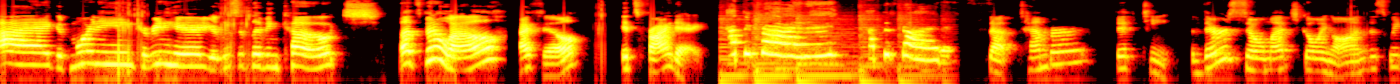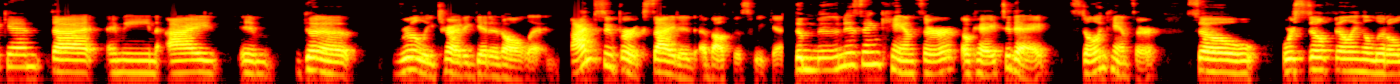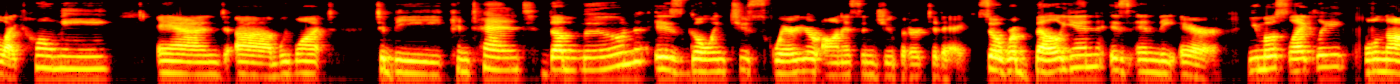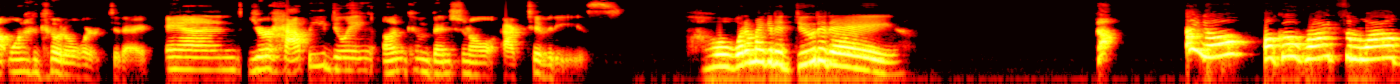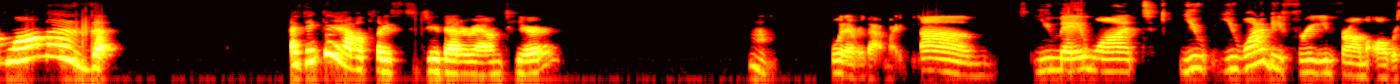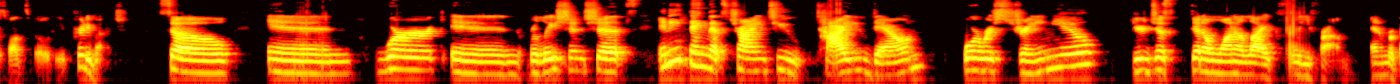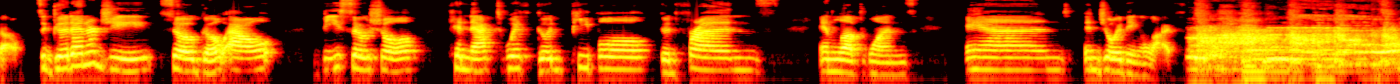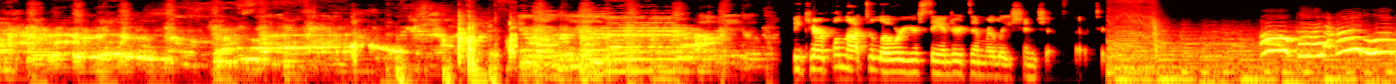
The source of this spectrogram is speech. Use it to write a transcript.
Hi, good morning. Karina here, your lucid living coach. Well, it's been a while, I feel. It's Friday. Happy Friday! Happy Friday! September 15th. There's so much going on this weekend that, I mean, I am gonna really try to get it all in. I'm super excited about this weekend. The moon is in Cancer, okay, today, still in Cancer. So we're still feeling a little like homey and um, we want to be content. The moon is going to square Uranus and Jupiter today. So rebellion is in the air. You most likely will not want to go to work today. And you're happy doing unconventional activities. Oh, what am I going to do today? I know. I'll go ride some wild llamas. I think they have a place to do that around here. Hmm. Whatever that might be. Um, you may want you you want to be freed from all responsibility, pretty much. So in work, in relationships, anything that's trying to tie you down or restrain you, you're just gonna want to like flee from and rebel. It's a good energy, so go out, be social, connect with good people, good friends, and loved ones, and enjoy being alive. Be careful not to lower your standards in relationships, though, too. Oh God, I love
